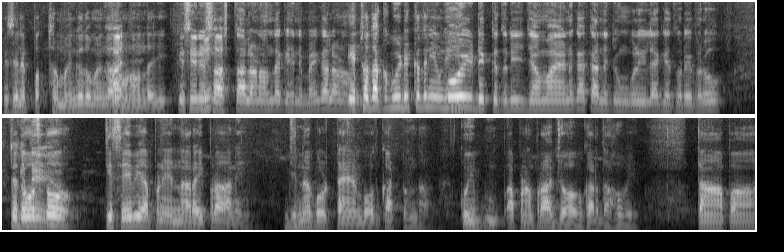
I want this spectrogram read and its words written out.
ਕਿਸੇ ਨੇ ਪੱਥਰ ਮਹਿੰਗੇ ਤੋਂ ਮਹਿੰਗਾ ਲਾਉਣਾ ਹੁੰਦਾ ਜੀ। ਕਿਸੇ ਨੇ ਸਸਤਾ ਲਾਣਾ ਹੁੰਦਾ ਕਿਸੇ ਨੇ ਮਹਿੰਗਾ ਲਾਣਾ ਹੁੰਦਾ। ਇੱਥੋਂ ਤੱਕ ਕੋਈ ਦਿੱਕਤ ਨਹੀਂ ਆਉਂਦੀ ਕੋਈ ਦਿੱਕਤ ਨਹੀਂ ਜਮਾ ਐਨਕਾ ਕੰਨ ਚ ਉਂਗਲੀ ਲੈ ਕੇ ਤੁਰੇ ਫਿਰੋ। ਤੇ ਦੋਸਤੋ ਕਿਸੇ ਵੀ ਆਪਣੇ ਐਨ ਆਰ ਆਈ ਭਰਾ ਨੇ ਜਿਨ੍ਹਾਂ ਕੋਲ ਟਾਈਮ ਬਹੁਤ ਘੱਟ ਹੁੰਦਾ ਕੋਈ ਆਪਣਾ ਭਰਾ ਜੌਬ ਕਰਦਾ ਹੋਵੇ ਤਾਂ ਆਪਾਂ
